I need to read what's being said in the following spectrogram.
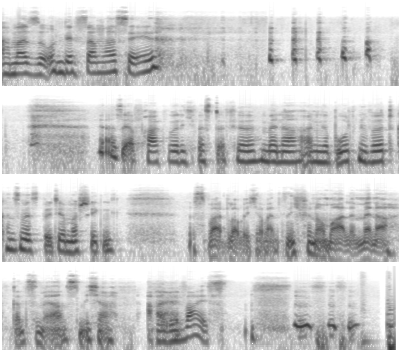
Amazon, der Summer Sale. ja, sehr fragwürdig, was da für Männer angeboten wird. Kannst du mir das Bild ja mal schicken. Das war, glaube ich, aber jetzt nicht für normale Männer. Ganz im Ernst, Micha. Aber wer weiß.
